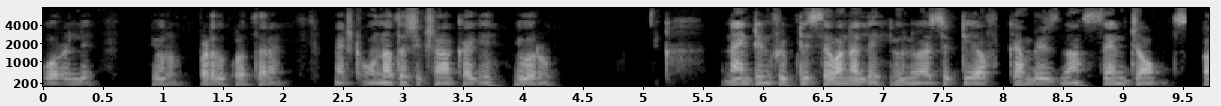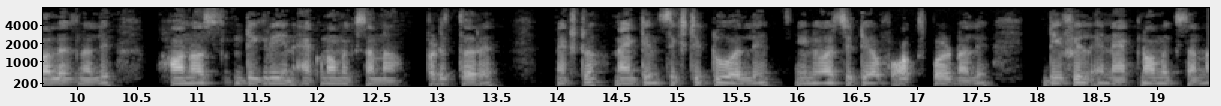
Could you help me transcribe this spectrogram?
ಫೋರ್ ಅಲ್ಲಿ ಇವರು ಪಡೆದುಕೊಳ್ತಾರೆ. ನೆಕ್ಸ್ಟ್ ಉನ್ನತ ಶಿಕ್ಷಣಕ್ಕಾಗಿ ಇವರು ನೈನ್ಟೀನ್ ಫಿಫ್ಟಿ ಸೆವೆನ್ ಅಲ್ಲಿ ಯೂನಿವರ್ಸಿಟಿ ಆಫ್ ಕ್ಯಾಂಬ್ರಿಡ್ಜ್ನ ನ ಸೇಂಟ್ ಜಾನ್ಸ್ ಕಾಲೇಜ್ನಲ್ಲಿ ಹಾನರ್ಸ್ ಡಿಗ್ರಿ ಇನ್ ಎಕನಾಮಿಕ್ಸ್ ಅನ್ನ ಪಡೆಯುತ್ತಾರೆ ನೆಕ್ಸ್ಟ್ ನೈನ್ಟೀನ್ ಸಿಕ್ಸ್ಟಿ ಟೂ ಅಲ್ಲಿ ಯೂನಿವರ್ಸಿಟಿ ಆಫ್ ಆಕ್ಸ್ಫರ್ಡ್ನಲ್ಲಿ ಡಿಫಿಲ್ ಇನ್ ಎಕನಾಮಿಕ್ಸ್ ಅನ್ನ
